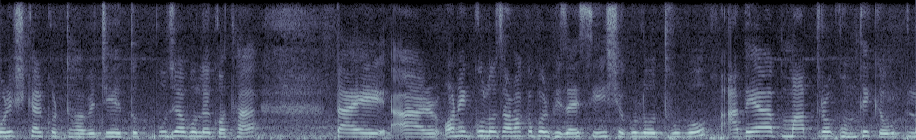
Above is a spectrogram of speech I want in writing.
পরিষ্কার করতে হবে যেহেতু পূজা বলে কথা। তাই আর অনেকগুলো জামা কাপড় ভিজাইছি, সেগুলো ধুবো। আদেয়া মাত্র ঘুম থেকে উঠল।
